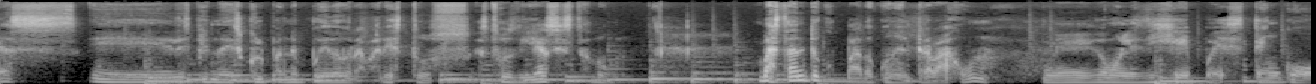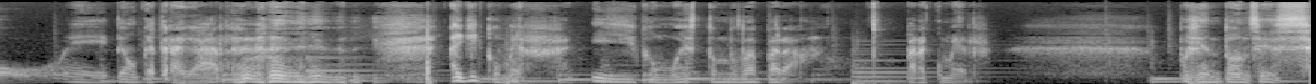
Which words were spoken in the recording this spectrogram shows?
días. Eh, les pido una disculpa, no he podido grabar estos, estos días. He estado bastante ocupado con el trabajo. Eh, como les dije, pues tengo, eh, tengo que tragar. Hay que comer. Y como esto no da para, para comer, pues entonces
